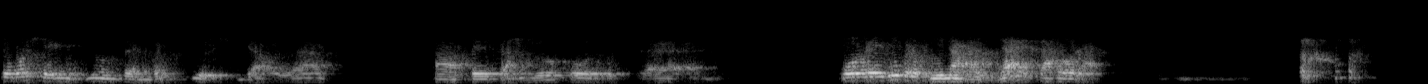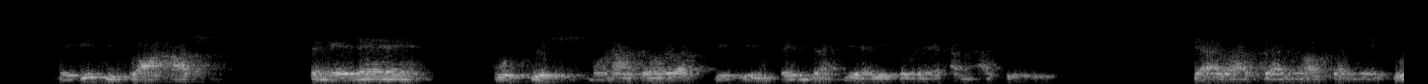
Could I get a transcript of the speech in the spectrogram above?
Terus sing nuntun wedhus jalan ape kanggo korban. Mulai itu berguna aja, tak. Jadi dibahas tengene kudus monadoros dipimpin dan kiai Turehan Asuri. Jawatan waktan itu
